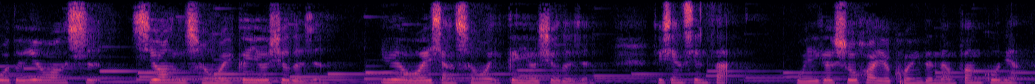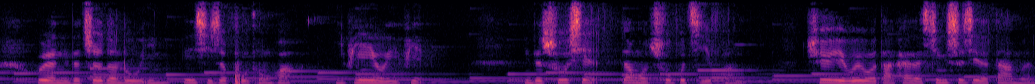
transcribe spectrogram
我的愿望是希望你成为更优秀的人，因为我也想成为更优秀的人。就像现在，我一个说话有口音的南方姑娘，为了你的这段录音练习着普通话，一遍又一遍。你的出现让我猝不及防，却也为我打开了新世界的大门。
